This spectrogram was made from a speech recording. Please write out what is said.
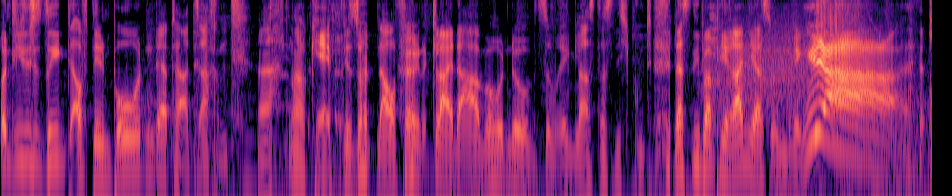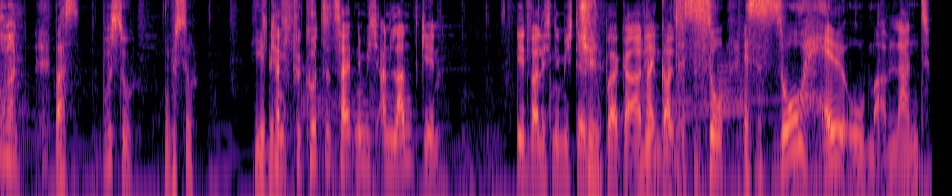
Und die sinkt auf den Boden der Tatsachen. Ach, okay. Wir sollten aufhören, kleine arme Hunde umzubringen. Lass das nicht gut. Lass lieber Piranhas umbringen. Ja! Roman, Was? wo bist du? Wo bist du? Hier Ich bin kann ich. für kurze Zeit nämlich an Land gehen. Geht, weil ich nämlich der Chill. Super Oh Guardian mein Gott, bin. es ist so, es ist so hell oben am Land.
